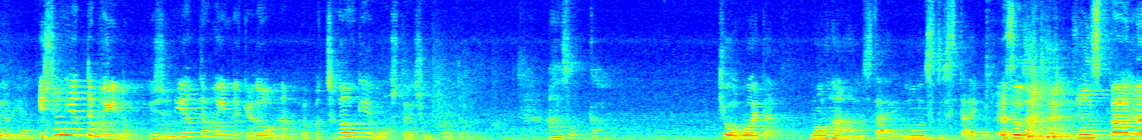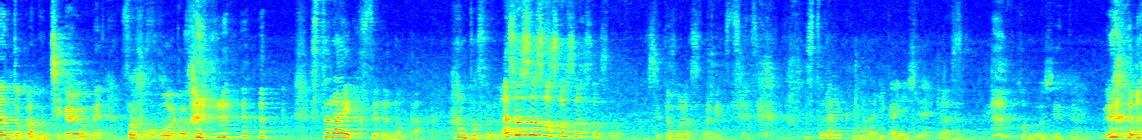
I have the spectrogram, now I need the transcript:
るよりやった一緒にやってもいいの、ん。一緒にやってもいいんだけどなんかやっぱ違うゲームをしたい瞬間ってあるあそっか。今日覚えた。モンハンしたいモンストしたい。あそうそうそう。モンスターなんとかの違いをねそう。覚えたから。ストライクするのか。ハントするのか。あそうそうそうそうそうそうそう。教えてもらってたね。ストライクはまだ理解できないけどあ今度教えてあげる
